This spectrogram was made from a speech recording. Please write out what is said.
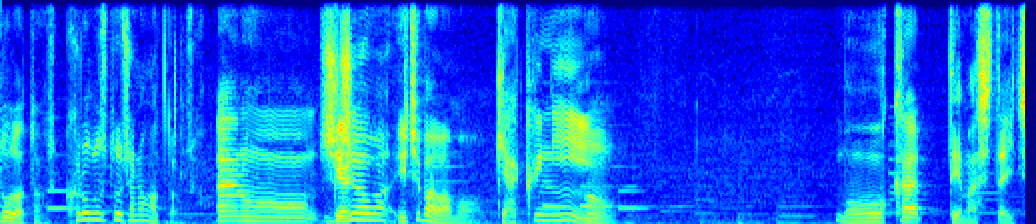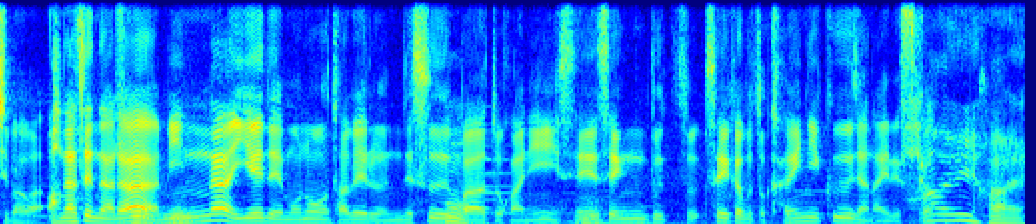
どうだったんですか？クローズドじゃなかったんですか？あのー市場は市場はもう、逆に、うん、儲かってました市場は。あなぜなそう。うん。らみんな家で物を食べるんでスーパーとかに生鮮物、成果物を買いに行くじゃないですか、はいはいはいはい。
